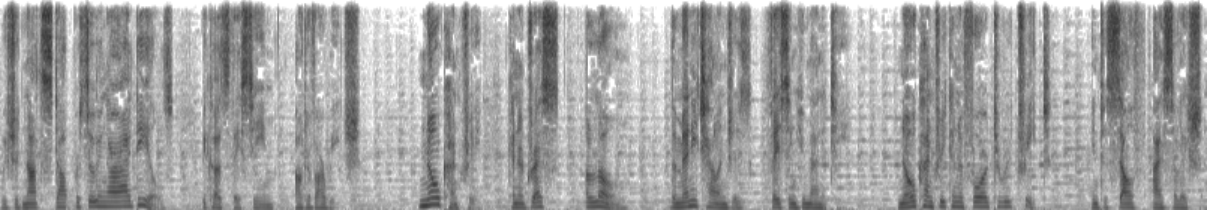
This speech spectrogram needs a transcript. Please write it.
We should not stop pursuing our ideals because they seem out of our reach. No country can address alone the many challenges facing humanity. No country can afford to retreat into self isolation.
